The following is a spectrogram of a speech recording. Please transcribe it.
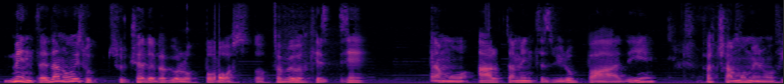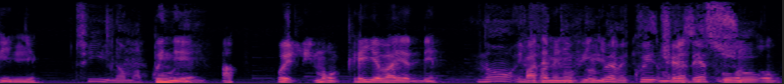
mentre da noi su- succede proprio l'opposto, proprio perché siamo altamente sviluppati, Certo. facciamo meno figli. Sì, no, ma Quindi poi... a quelli, mo, che gli vai a dire? No, Fate meno figli que- cioè adesso,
